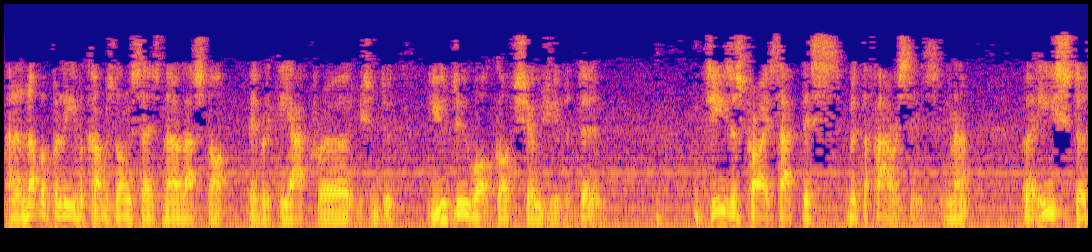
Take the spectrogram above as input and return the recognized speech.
and another believer comes along and says, No, that's not biblically accurate, you shouldn't do you do what God shows you to do. Jesus Christ had this with the Pharisees, you know, but he stood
